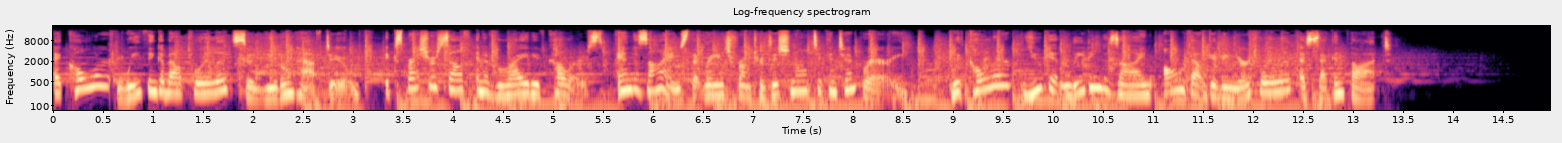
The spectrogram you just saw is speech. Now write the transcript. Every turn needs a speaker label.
Speaker 1: At Kohler, we think about toilets so you don't have to. Express yourself in a variety of colors and designs that range from traditional to contemporary. With Kohler, you get leading design all without giving your toilet a second thought.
